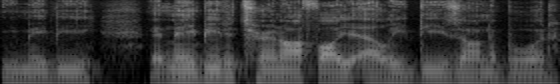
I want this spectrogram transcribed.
You may be, it may be to turn off all your LEDs on the board.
